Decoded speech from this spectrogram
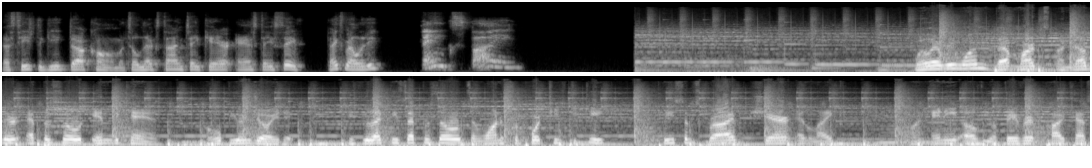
that's teachthegeek.com. Until next time, take care and stay safe. Thanks, Melodi. Thanks. Bye. Well, everyone, that marks another episode in the can. I hope you enjoyed it. If you like these episodes and want to support Teach the Geek, please subscribe, share, and like on any of your favorite podcast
